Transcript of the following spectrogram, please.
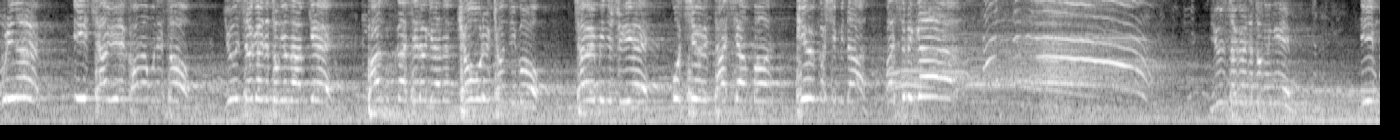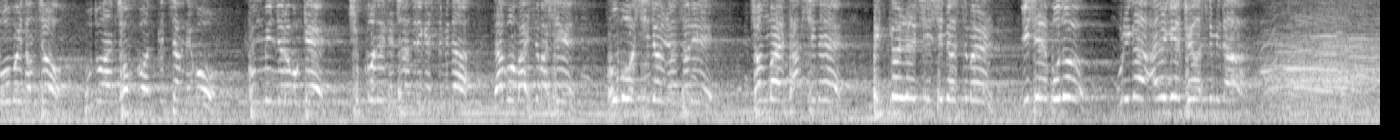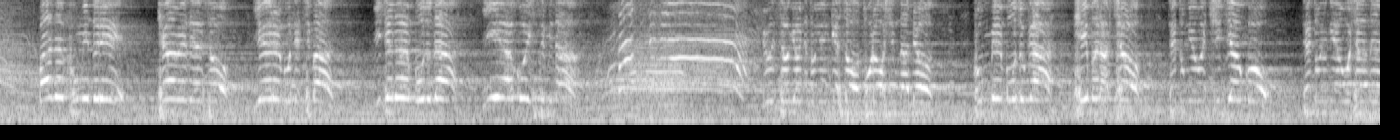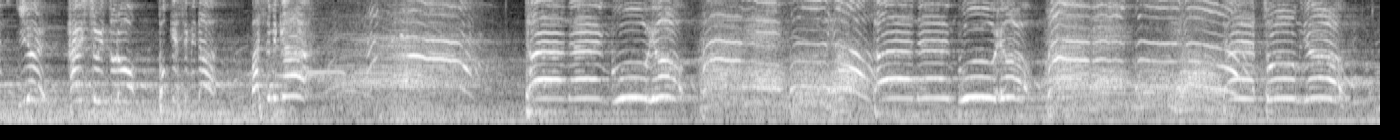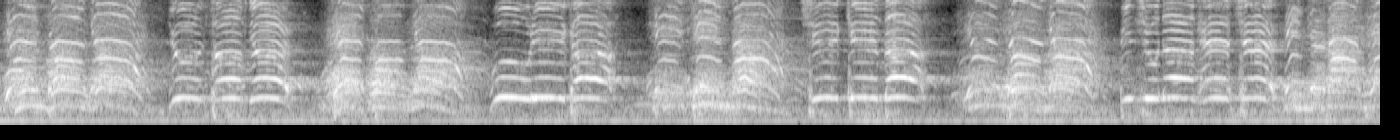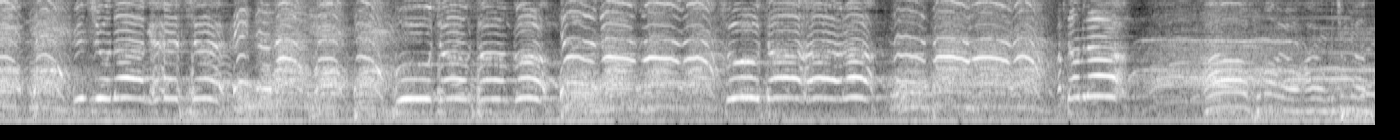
우리는 이 자유의 광화문에서 윤석열 대통령과 함께 반국가 세력이라는 겨울을 견디고 자유민주주의의 꽃을 다시 한번 피울 것입니다. 맞습니까? 윤석열 대통령님 이 몸을 던져 무도한 정권 끝장내고 국민 여러분께 주권을 되찾아드리겠습니다. 라고 말씀하신 후보 시절 연설이 정말 당신의 빗끓는 진심이었음을 이제 모두 우리가 알게 되었습니다. 많은 국민들이 개헌에 대해서 이해를 못했지만 이제는 모두 다 이해하고 있습니다 윤석열 대통령께서 돌아오신다면 국민 모두가 힘을 합쳐 대통령을 지지하고 대통령이 하고자 하는 일을 할 수 있도록 돕겠습니다. 맞습니까? 민주당 해체! 민주당 해체! 부정선거! 휴강하라! 수사하라! 수사하라! 감사합니다! 아 고마워요. 아유.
